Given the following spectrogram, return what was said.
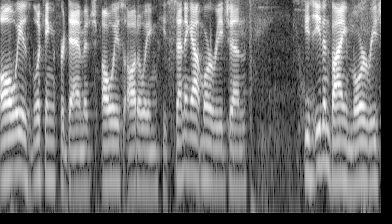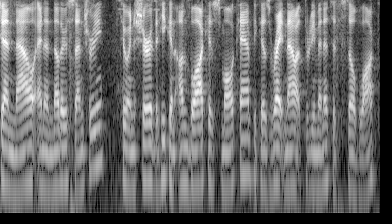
always looking for damage, always autoing. He's sending out more regen. He's even buying more regen now and another sentry to ensure that he can unblock his small camp because right now at 3 minutes it's still blocked.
